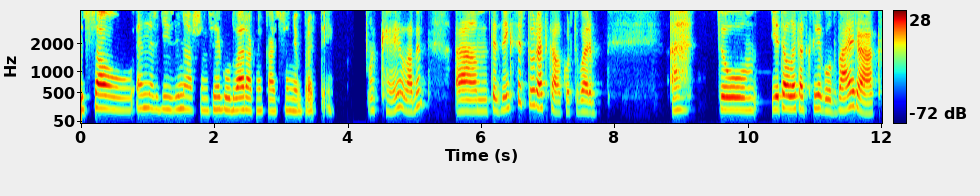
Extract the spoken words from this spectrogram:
es savu enerģiju, zināšanas iegūdu vairāk nekā es saņemu pretī. Ok, labi. Um, tad zini, kas ir tur atkal, kur tu vari. Uh, tu, ja tev liekas, ka tu iegūdi vairāk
